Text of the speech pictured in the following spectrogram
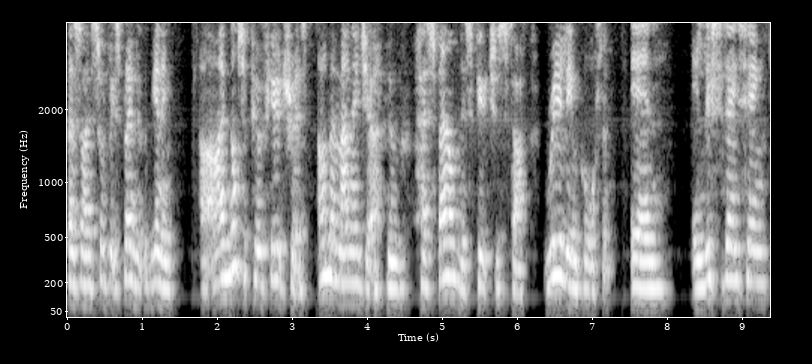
As I sort of explained at the beginning, I'm not a pure futurist. I'm a manager who has found this future stuff really important in elucidating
